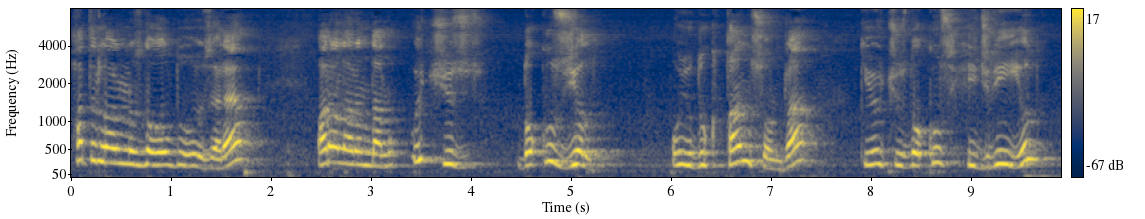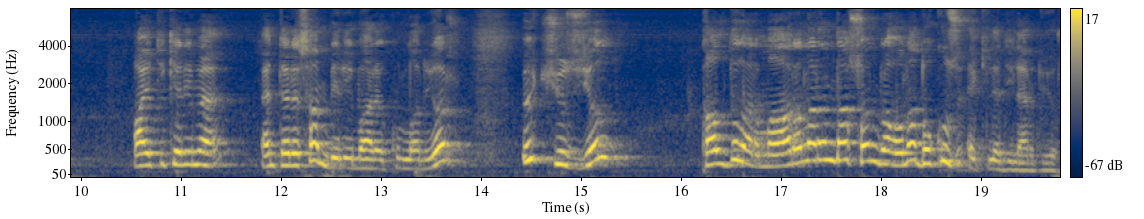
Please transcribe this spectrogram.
Hatırlarınızda olduğu üzere aralarından 309 yıl uyuduktan sonra ki 309 Hicri yıl ayet-i kerime enteresan bir ibare kullanıyor. 300 yıl kaldılar mağaralarında sonra ona 9 eklediler diyor.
